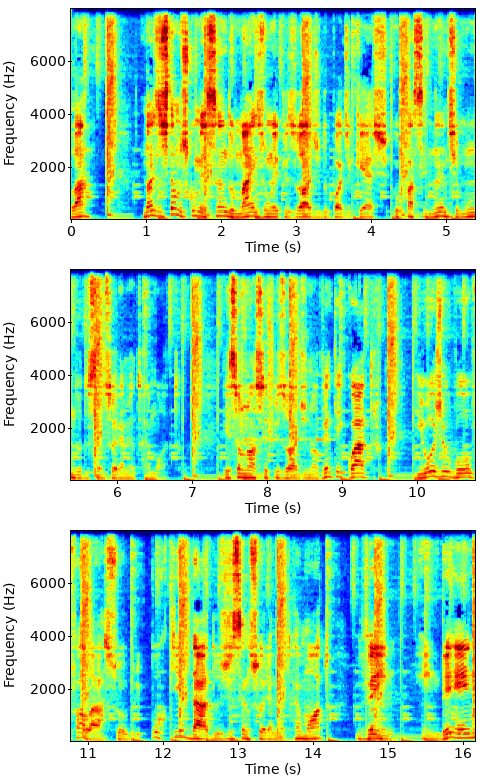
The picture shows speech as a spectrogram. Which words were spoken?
Olá, nós estamos começando mais um episódio do podcast O Fascinante Mundo do Sensoriamento Remoto. Esse é o nosso episódio 94 e hoje eu vou falar sobre por que dados de sensoriamento remoto vêm em DN,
